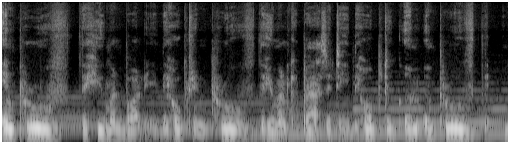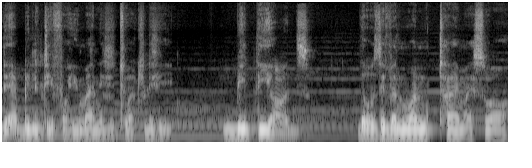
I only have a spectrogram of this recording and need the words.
improve the human body. They hope to improve the human capacity. They hope to um, improve the, the, ability for humanity to actually beat the odds. There was even one time I saw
